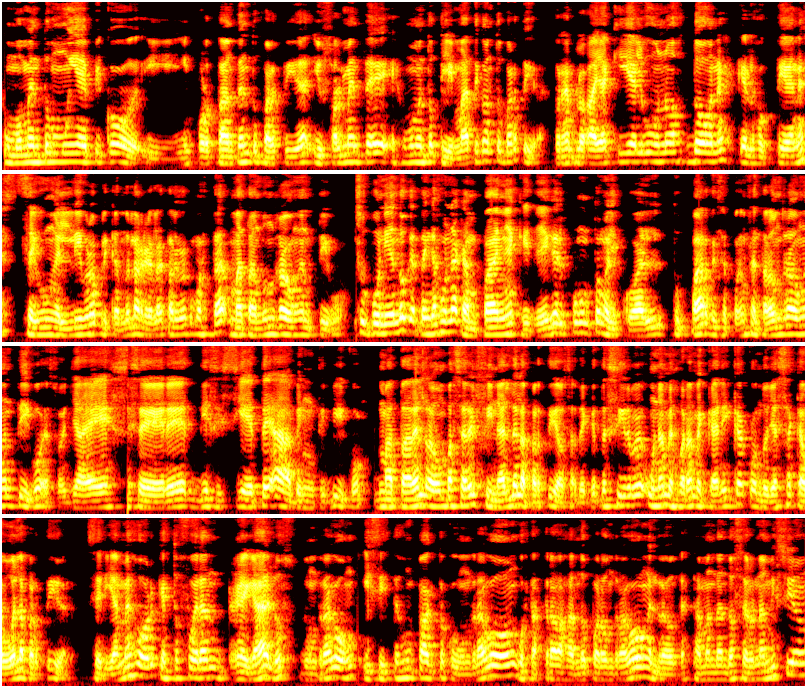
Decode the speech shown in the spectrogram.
un momento muy épico y importante en tu partida y usualmente es un momento climático en tu partida. Por ejemplo, hay aquí algunos dones que los obtienes según el libro aplicando la regla tal como está, matando un dragón antiguo. Suponiendo que tengas una campaña que llegue al punto en el cual tu parte se puede enfrentar a un dragón antiguo, eso ya es 17 a 20 y pico, matar al dragón va a ser el final de la partida. O sea, ¿de qué te sirve una mejora mecánica cuando ya se acabó la partida? Sería mejor que estos fueran regalos de un dragón. Hiciste un pacto con un dragón o estás trabajando para un dragón, el dragón te está mandando a hacer una misión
